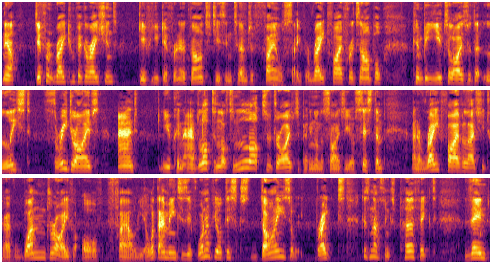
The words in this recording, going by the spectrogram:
Now, different RAID configurations give you different advantages in terms of failsafe. A RAID 5, for example, can be utilized with at least three drives and you can add lots and lots and lots of drives depending on the size of your system and a RAID 5 allows you to have one drive of failure. What that means is if one of your disks dies or it breaks, because nothing's perfect, then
